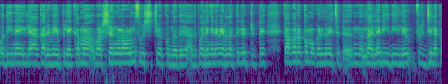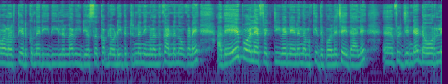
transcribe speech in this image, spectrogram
പുതിന ഇല കറിവേപ്പിലയൊക്കെ വർഷങ്ങളോളം സൂക്ഷിച്ച് വെക്കുന്നത്. അതുപോലെ ഇങ്ങനെ വെള്ളത്തിലിട്ടിട്ട് കവറൊക്കെ മുകളിൽ വെച്ചിട്ട് നല്ല രീതിയിൽ ഫ്രിഡ്ജിലൊക്കെ വളർത്തിയെടുക്കുന്ന രീതിയിലുള്ള വീഡിയോസൊക്കെ അപ്ലോഡ് ചെയ്തിട്ടുണ്ട്. നിങ്ങളൊന്ന് കണ്ടു നോക്കണേ. അതേപോലെ എഫക്റ്റീവ് തന്നെയാണ് നമുക്ക് ഇതുപോലെ ചെയ്താൽ ചെയ്താൽ ഫ്രിഡ്ജിന്റെ ഡോറിൽ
